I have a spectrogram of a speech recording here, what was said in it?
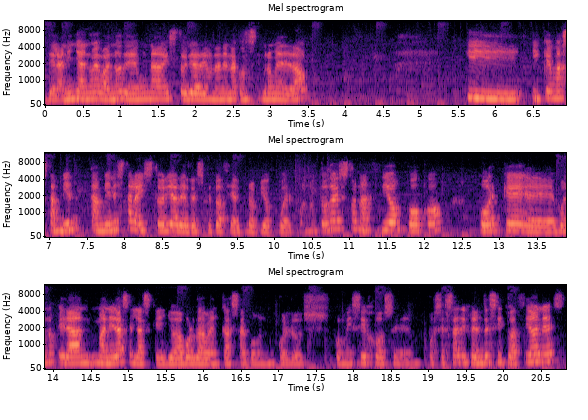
de, la niña nueva, ¿no? de una historia de una nena con síndrome de Down. Y, qué más también, también está la historia del respeto hacia el propio cuerpo. ¿no? Todo esto nació un poco porque eh, bueno, eran maneras en las que yo abordaba en casa con, con, los, con mis hijos eh, pues esas diferentes situaciones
